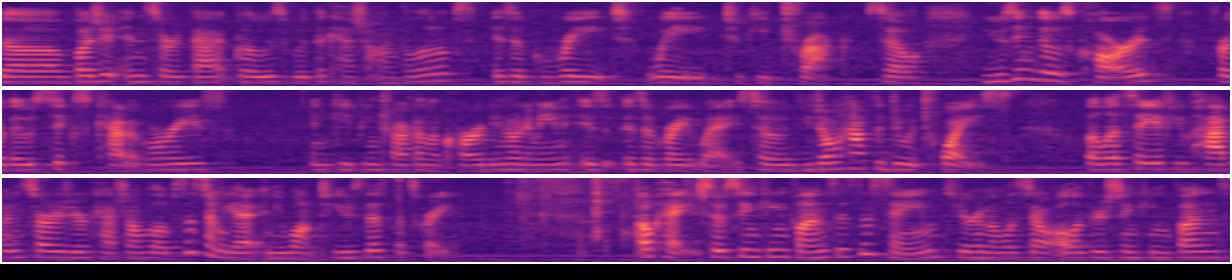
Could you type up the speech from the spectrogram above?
the budget insert that goes with the cash envelopes is a great way to keep track. So using those cards for those six categories and keeping track on the card, you know what I mean, is, is a great way. So you don't have to do it twice. But let's say if you haven't started your cash envelope system yet and you want to use this, that's great. Okay, so sinking funds is the same. So you're gonna list out all of your sinking funds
